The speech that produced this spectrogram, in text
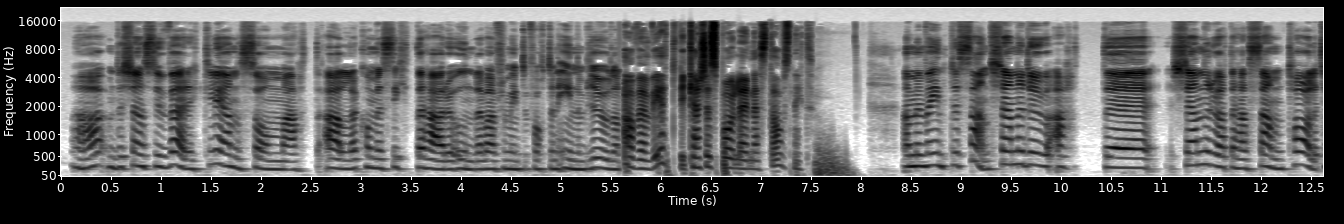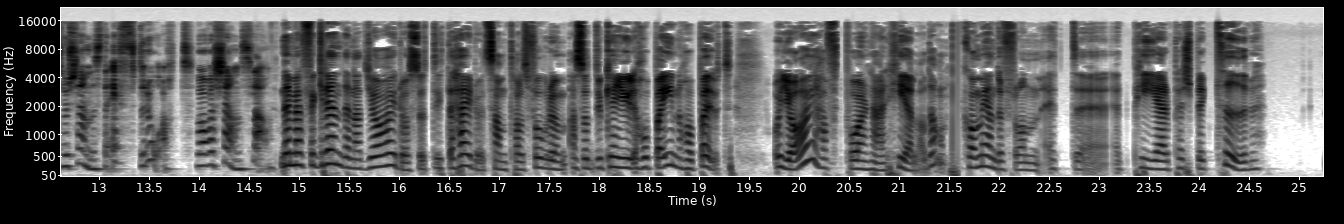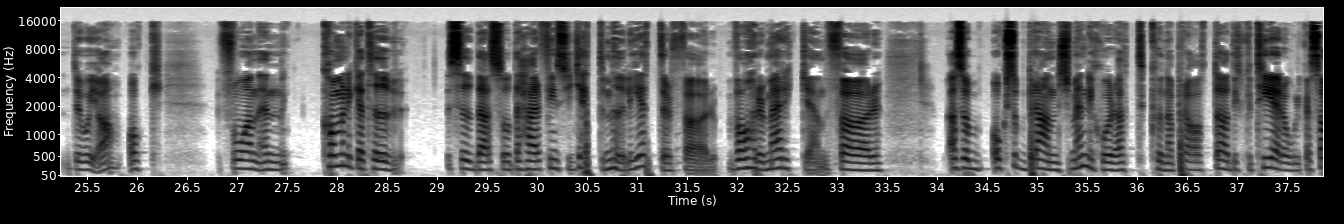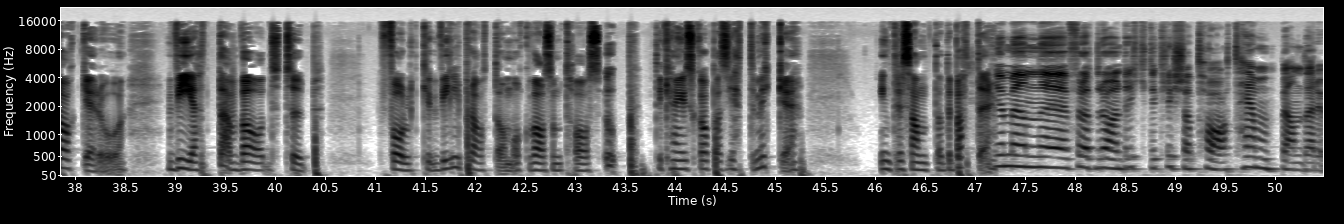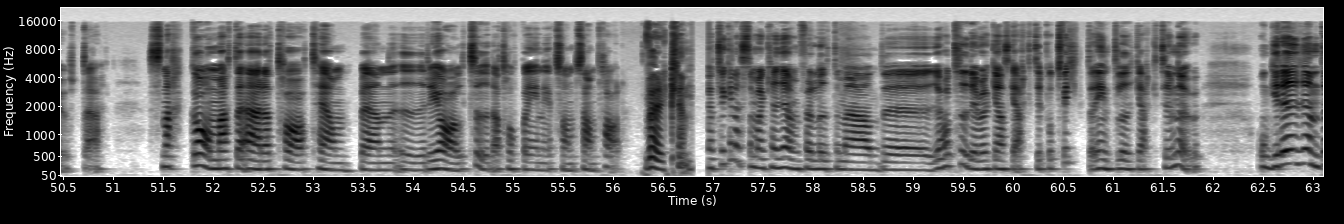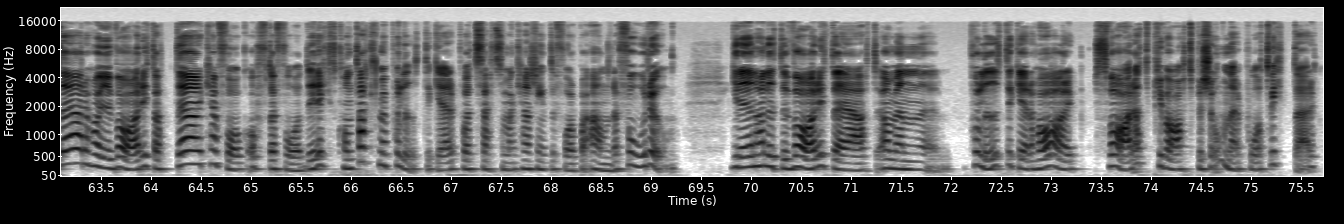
Ja, det känns ju verkligen som att alla kommer sitta här och undra varför de inte fått en inbjudan. Ja, vem vet, vi kanske spoilar i nästa avsnitt. Ja, men vad intressant. Känner du att eh, Känner du att det här samtalet, hur kändes det efteråt? Vad var känslan? Nej men för grejen att jag har ju då suttit, det här är då ett samtalsforum, alltså du kan ju hoppa in och hoppa ut. Och jag har ju haft på den här hela dagen. Det kommer ändå från ett, eh, ett PR-perspektiv, du och jag, och från en kommunikativ sida så det här finns ju jättemöjligheter för varumärken, för alltså också branschmänniskor att kunna prata diskutera olika saker och veta vad typ folk vill prata om och vad som tas upp. Det kan ju skapas jättemycket intressanta debatter. Ja men eh, för att dra en riktig klyscha, ta tempen där ute. Snacka om att det är att ta tempen i realtid, att hoppa in i ett sånt samtal. Verkligen. Jag tycker nästan man kan jämföra lite med, eh, jag har tidigare varit ganska aktiv på Twitter, inte lika aktiv nu. Och grejen där har ju varit att där kan folk ofta få direktkontakt med politiker på ett sätt som man kanske inte får på andra forum. Grejen har lite varit det att ja, men, politiker har svarat privatpersoner på Twitter.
